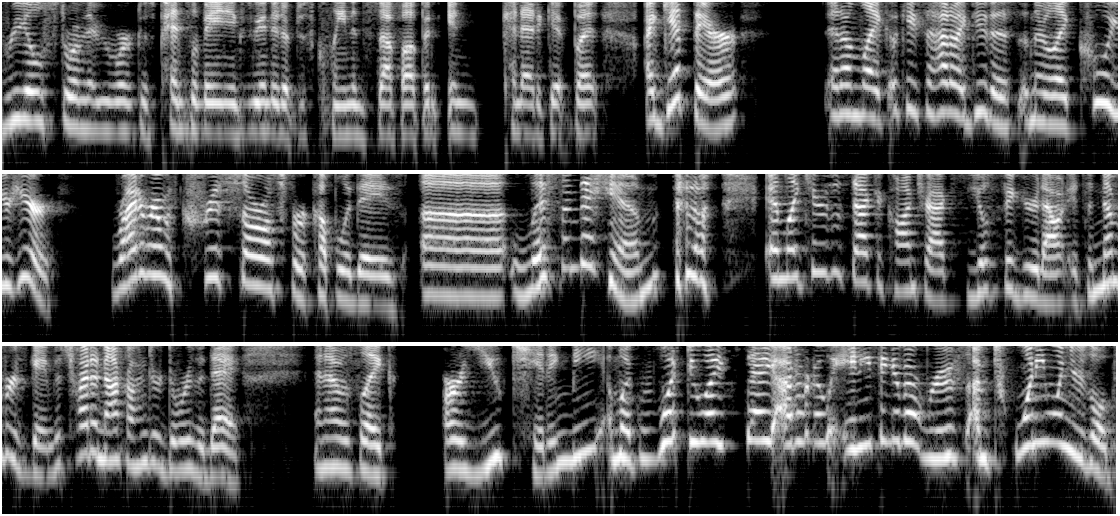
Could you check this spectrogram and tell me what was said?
real storm that we worked was Pennsylvania because we ended up just cleaning stuff up in, in Connecticut. But I get there and I'm like, okay, so how do I do this? And they're like, cool, you're here. Ride around with Chris Saros for a couple of days. Uh, listen to him. and like, here's a stack of contracts. You'll figure it out. It's a numbers game. Just try to knock 100 doors a day. And I was like, are you kidding me? I'm like, what do I say? I don't know anything about roofs. I'm 21 years old.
